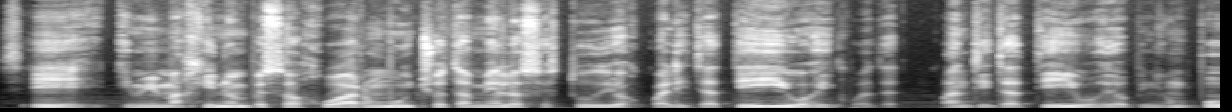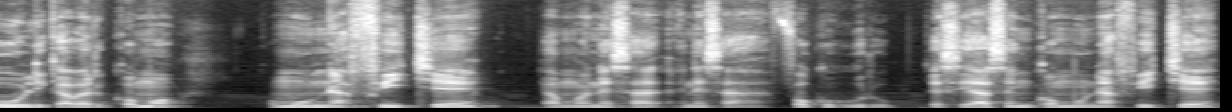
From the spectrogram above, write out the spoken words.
Sí, y me imagino empezó a jugar mucho también los estudios cualitativos y cuantitativos de opinión pública, a ver cómo, cómo un afiche, digamos, en esa, en esas focus group que se hacen, cómo un afiche,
